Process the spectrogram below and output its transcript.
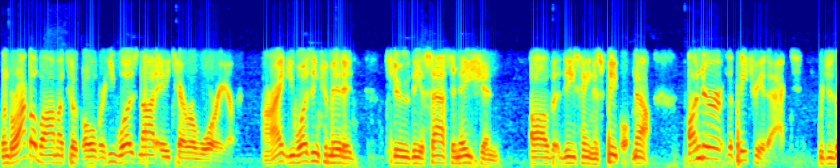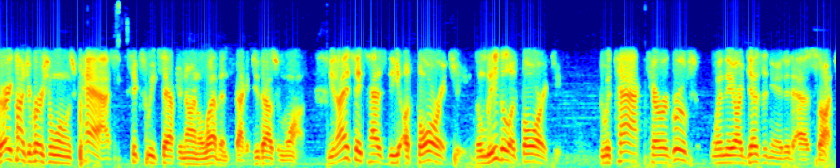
When Barack Obama took over, he was not a terror warrior. All right, he wasn't committed to the assassination of these heinous people. Now, under the Patriot Act, which is very controversial when it was passed six weeks after 9 11, back in 2001, the United States has the authority, the legal authority, to attack terror groups when they are designated as such.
